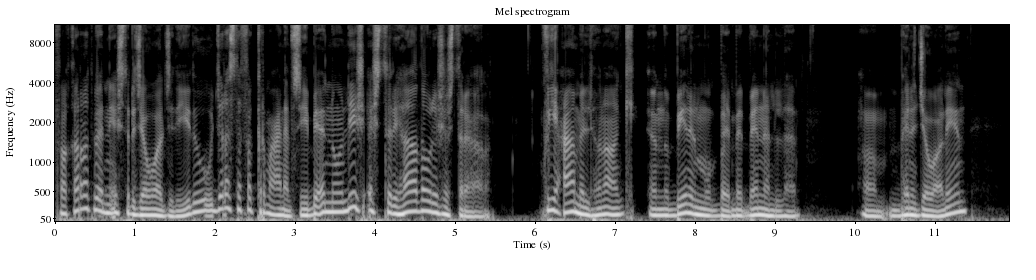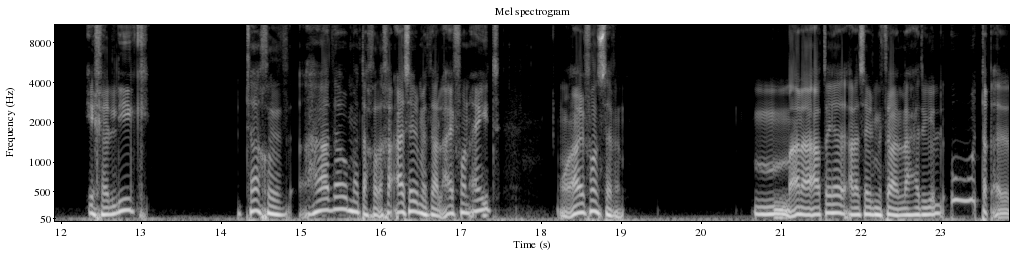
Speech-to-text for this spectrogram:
فقررت بإني أشتري جوال جديد وجلست أفكر مع نفسي بإنه ليش أشتري هذا وليش أشتري هذا؟ في عامل هناك إنه بين الم... بين ال... بين الجوالين يخليك تأخذ هذا وما تأخذ. على سبيل المثال آيفون 8 وايفون 7 أنا أعطيها على سبيل المثال لا أحد يقول أوه تق...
